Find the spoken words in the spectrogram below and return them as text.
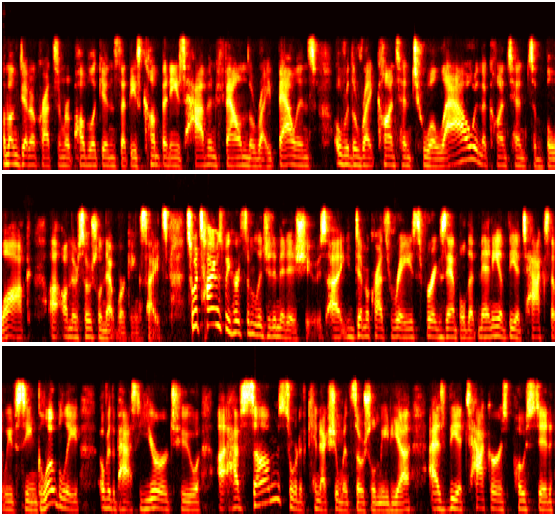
among Democrats and Republicans that these companies haven't found the right balance over the right content to allow and the content to block uh, on their social networking sites. So at times we heard some legitimate issues. Uh, Democrats raised, for example, that many of the attacks that we've seen globally over the past year or two uh, have some sort of connection with social media, as the attackers posted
